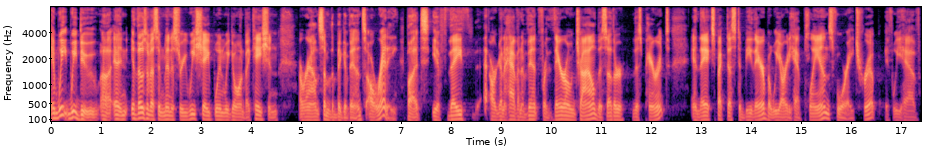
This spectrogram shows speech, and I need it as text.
and we we do. Uh, and those of us in ministry, we shape when we go on vacation around some of the big events already. But if they are going to have an event for their own child, this other this parent, and they expect us to be there, but we already have plans for a trip. If we have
